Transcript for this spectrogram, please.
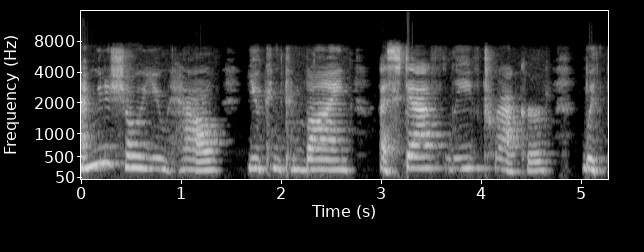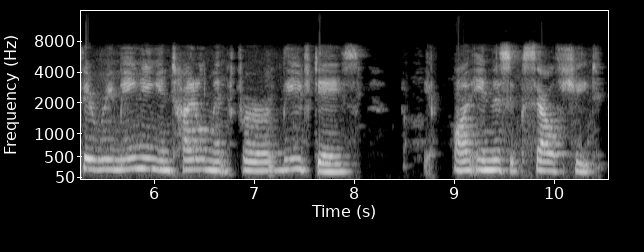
I'm going to show you how you can combine a staff leave tracker with the remaining entitlement for leave days on in this Excel sheet.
